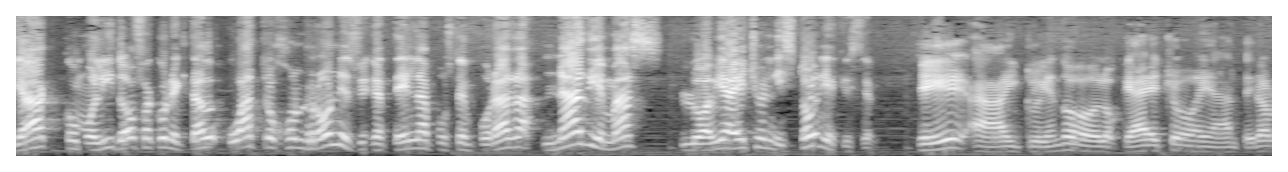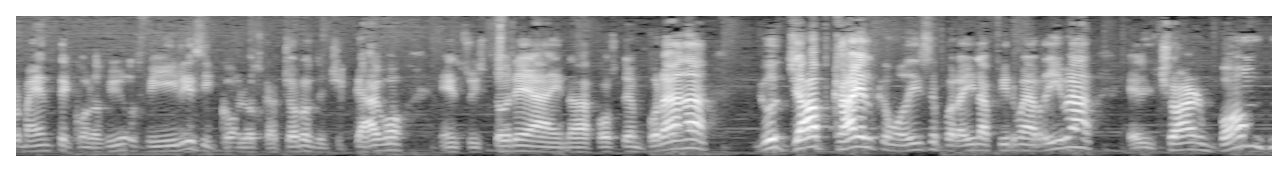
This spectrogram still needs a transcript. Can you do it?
ya como lead-off ha conectado cuatro jonrones, fíjate, en la postemporada. Nadie más lo había hecho en la historia, Cristian. Sí, ah, incluyendo lo que ha hecho eh, anteriormente con los mismos Phillies y con los Cachorros de Chicago en su historia en la postemporada. Good job, Kyle, como dice por ahí la firma arriba, el Charm Bomb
